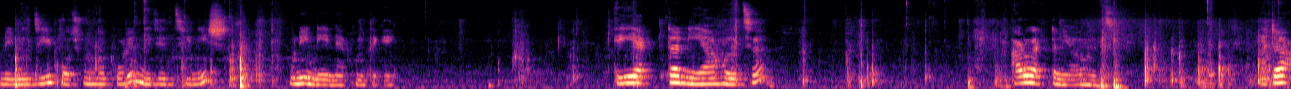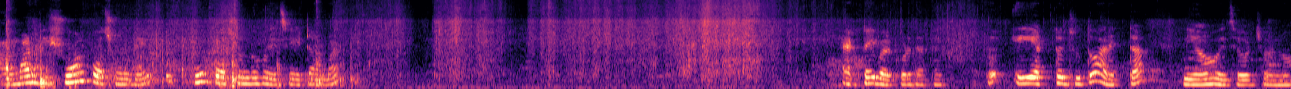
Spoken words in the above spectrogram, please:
উনি নিজেই পছন্দ করে নিজের জিনিস উনি নেন এখন থেকেই এই একটা নেওয়া হয়েছে। আরও একটা নেওয়া হয়েছে। এটা আমার ভীষণ পছন্দের, খুব পছন্দ হয়েছে এটা আমার। একটাই বার করে দেখাই। তো এই একটা জুতো আরেকটা নেওয়া হয়েছে ওর জন্য।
